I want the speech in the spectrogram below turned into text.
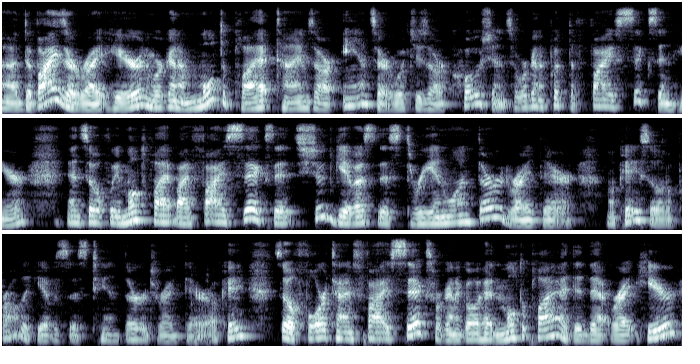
uh, divisor right here, and we're going to multiply it times our answer, which is our quotient. So we're going to put the 5 6 in here. And so if we multiply it by 5 6, it should give us this 3 and 1 third right there. Okay, so it'll probably give us this 10 thirds right there. Okay, so 4 times 5, 6. We're going to go ahead and multiply. I did that right here.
